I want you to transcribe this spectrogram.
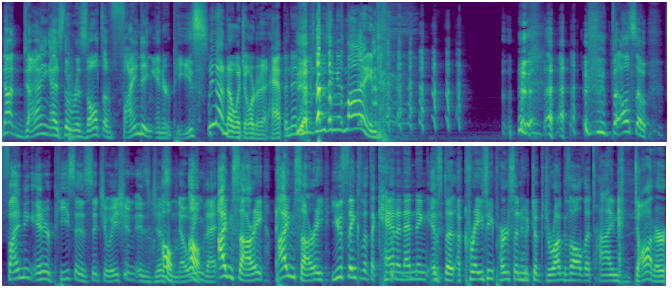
not dying as the result of finding inner peace We don't know which order it happened in. He was losing his mind. but also finding inner peace in a situation is just Oh, knowing oh, that I'm sorry. I'm sorry. You think that the canon ending is that a crazy person who took drugs all the time's daughter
